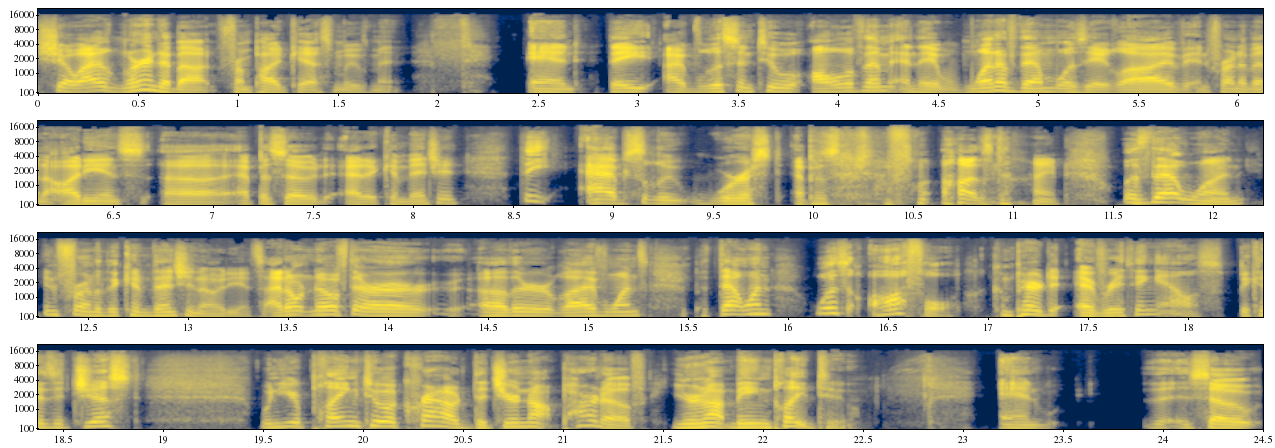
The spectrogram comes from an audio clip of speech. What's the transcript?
show I learned about from Podcast Movement. And they I've listened to all of them and they one of them was a live in front of an audience uh, episode at a convention. The absolute worst episode of Oz 9 was that one in front of the convention audience. I don't know if there are other live ones, but that one was awful compared to everything else because it just when you're playing to a crowd that you're not part of, you're not being played to and th- so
